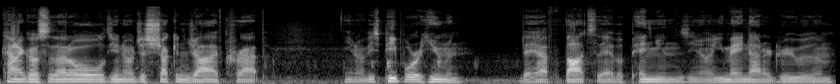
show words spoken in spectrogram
kind of goes to that old, you know, just shuck and jive crap. You know, these people are human. They have thoughts, they have opinions, you know, you may not agree with them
